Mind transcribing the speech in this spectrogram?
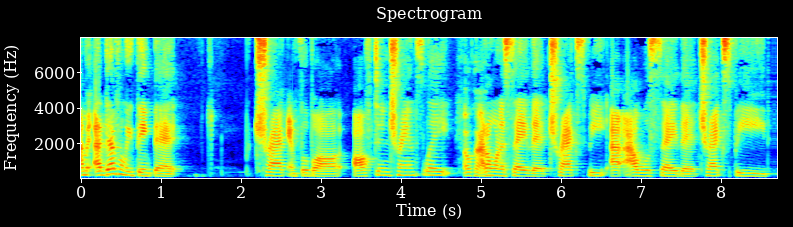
I mean, I definitely think that track and football often translate. Okay. I don't want to say that track speed, I, I will say that track speed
